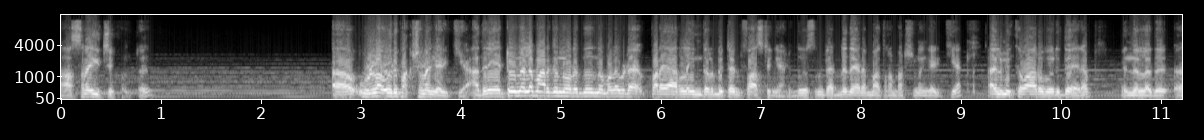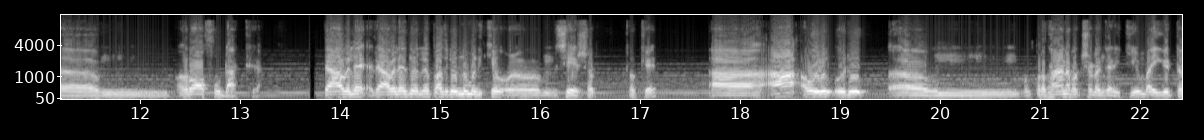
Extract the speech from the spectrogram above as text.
ആശ്രയിച്ചുകൊണ്ട് ഉള്ള ഒരു ഭക്ഷണം കഴിക്കുക. അതിന് ഏറ്റവും നല്ല മാർഗം എന്ന് പറയുന്നത് നമ്മളിവിടെ പറയാറുള്ള ഇന്റർമീഡിയറ്റ് ഫാസ്റ്റിംഗ് ആണ്. ദിവസം രണ്ട് നേരം മാത്രം ഭക്ഷണം കഴിക്കുക. അതിൽ മിക്കവാറും ഒരു നേരം എന്നുള്ളത് റോ ഫുഡ് ആക്കുക. രാവിലെ രാവിലെ എന്ന് പറഞ്ഞാൽ പതിനൊന്ന് മണിക്ക് ശേഷം ഓക്കെ ആ ഒരു ഒരു പ്രധാന ഭക്ഷണം കഴിക്കുകയും വൈകിട്ട്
